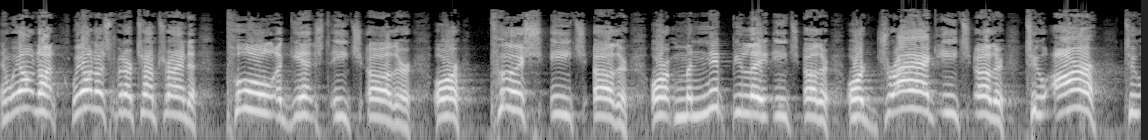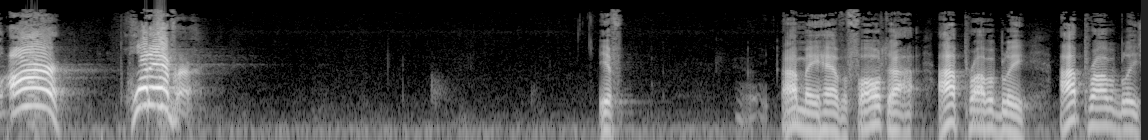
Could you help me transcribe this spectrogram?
And we ought not, we ought not spend our time trying to pull against each other or push each other or manipulate each other or drag each other to our, to our whatever. If I may have a fault, I, I probably I probably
